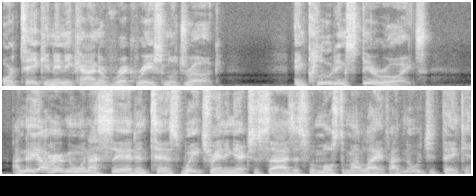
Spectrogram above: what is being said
or taken any kind of recreational drug, including steroids, I know y'all heard me when I said intense weight training exercises for most of my life. I know what you're thinking.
